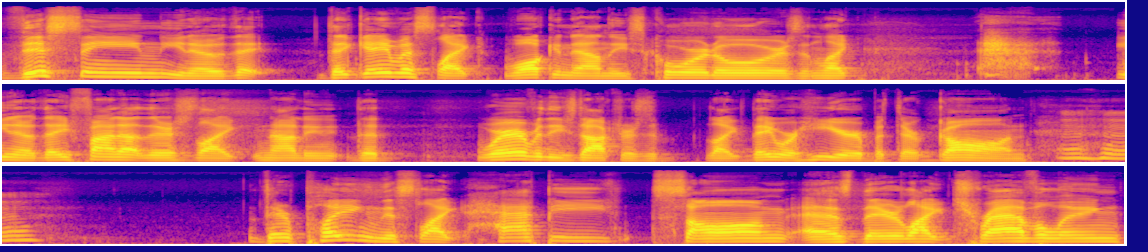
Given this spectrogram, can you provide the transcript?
this scene, you know, they they gave us like walking down these corridors, and like, you know, they find out there's like not any the wherever these doctors like they were here, but they're gone. Mm-hmm. They're playing this like happy song as they're like traveling,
